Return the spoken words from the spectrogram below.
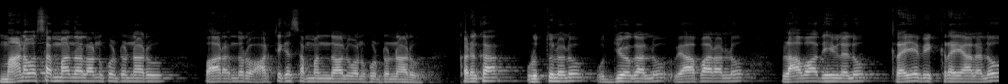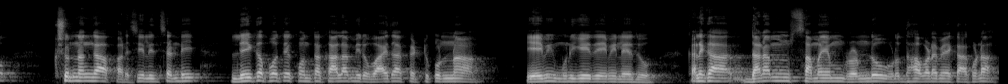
మానవ సంబంధాలు అనుకుంటున్నారు వారందరూ ఆర్థిక సంబంధాలు అనుకుంటున్నారు. కనుక వృత్తులలో ఉద్యోగాల్లో వ్యాపారాల్లో లావాదేవీలలో క్రయ విక్రయాలలో క్షుణ్ణంగా పరిశీలించండి. లేకపోతే కొంతకాలం మీరు వాయిదా పెట్టుకున్నా ఏమీ మునిగేదేమీ లేదు. కనుక ధనం సమయం రెండు వృధా అవ్వడమే కాకుండా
